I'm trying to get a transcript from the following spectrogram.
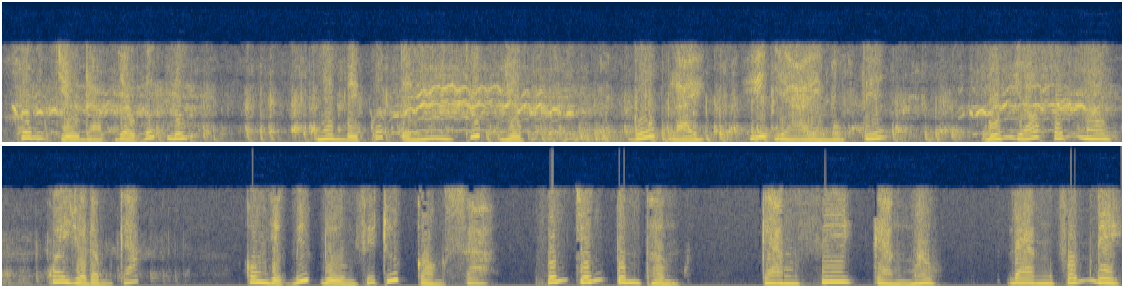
không chịu đạp vào đất lún nhưng bị quách tỉnh thúc giục rốt lại hí dài một tiếng bốn gió phóng mau quay vào đầm cát. Con vật biết đường phía trước còn xa phấn chấn tinh thần càng phi càng mau đang phóng đi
